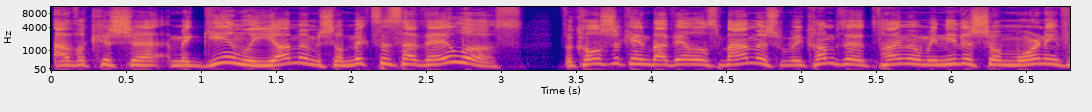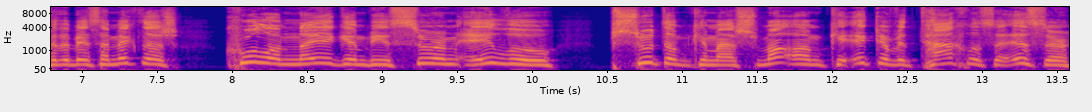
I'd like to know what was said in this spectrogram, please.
Avakisha megim liyamim shal mixas avelos. The Kol Sheken Bavelos Mamish, when we come to a time when we need to show mourning for the Beis HaMikdash, Kulam Nayagim Bisurim Elu, Pshutam Kimashma'am, Ki'ikar V'tachlis Ha'isr,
